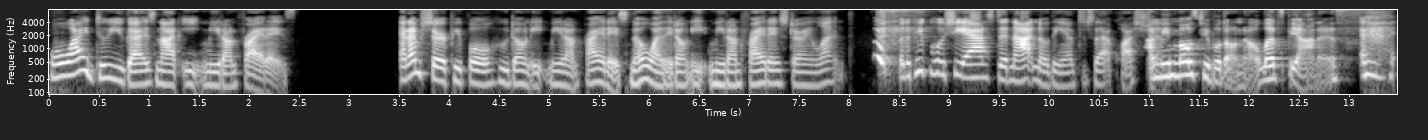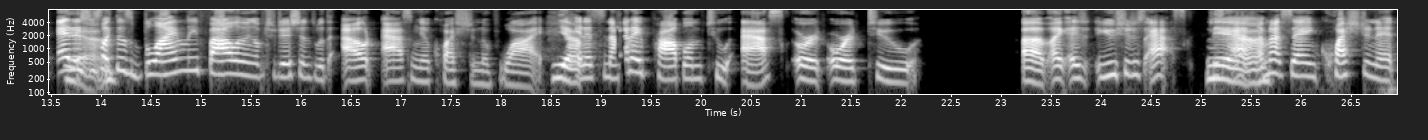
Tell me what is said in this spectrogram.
well, why do you guys not eat meat on Fridays? And I'm sure people who don't eat meat on Fridays know why they don't eat meat on Fridays during Lent but the people who she asked did not know the answer to that question. I mean, most people don't know. Let's be honest. and yeah. it's just like this blindly following of traditions without asking a question of why. Yeah, and it's not a problem to ask or or to, um, like you should just ask. Just yeah, ask. I'm not saying question it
